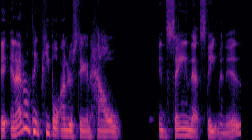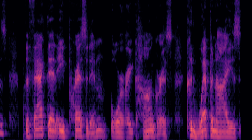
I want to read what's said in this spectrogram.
And i don't think people understand how insane that statement is. The fact that a president or a congress could weaponize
